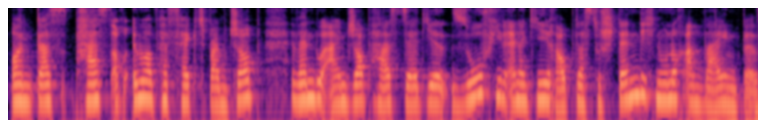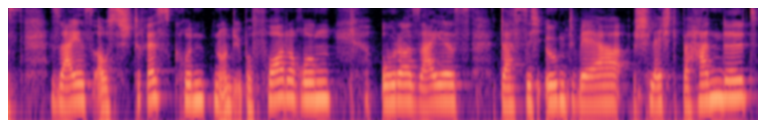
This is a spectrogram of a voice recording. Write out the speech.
Und das passt auch immer perfekt beim Job. Wenn du einen Job hast, der dir so viel Energie raubt, dass du ständig nur noch am Wein bist, sei es aus Stressgründen und Überforderung oder sei es, dass sich irgendwer schlecht behandelt,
